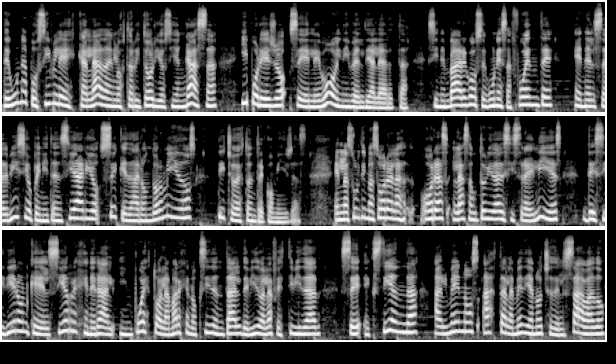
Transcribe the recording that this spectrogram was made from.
de una posible escalada en los territorios y en Gaza y por ello se elevó el nivel de alerta. Sin embargo, según esa fuente, en el servicio penitenciario se quedaron dormidos Dicho esto entre comillas, en las últimas horas las, horas las autoridades israelíes decidieron que el cierre general impuesto a la margen occidental debido a la festividad se extienda al menos hasta la medianoche del sábado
